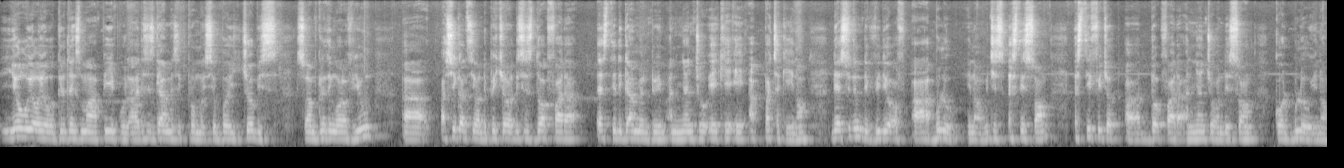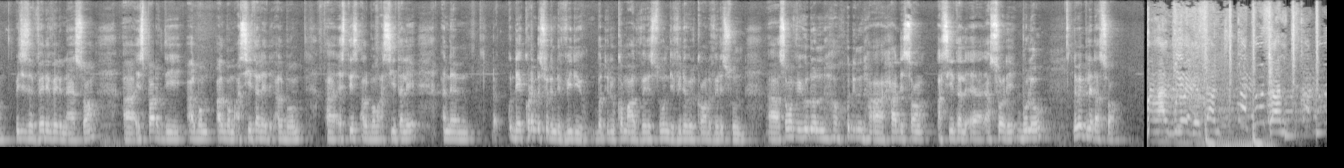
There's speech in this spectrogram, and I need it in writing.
Yo, yo, yo, greetings, my people. Uh, this is Gam Music Promo. It's your boy Jobis. So I'm greeting all of you. Uh, as you can see on the picture, this is Dogfather, ST the Gambian Dream, and Nyancho, aka Apachaki. You know, they're shooting the video of uh, Bulo, you know, which is ST song. ST featured uh, Dogfather and Nyancho on this song called Bulo, you know, which is a very, very nice song. Uh, it's part of the album, album Asitale, the album, uh, ST's album Asitale. And then they're currently shooting the video, but it will come out very soon. The video will come out very soon. Uh, some of you who don't, who didn't uh, have the song Asitale, uh, sorry, Bulo, let me play that song.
